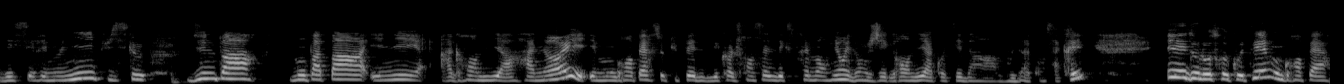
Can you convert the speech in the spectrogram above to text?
des cérémonies, puisque d'une part, mon papa est né, a grandi à Hanoï et mon grand-père s'occupait de l'école française d'Extrême-Orient et donc j'ai grandi à côté d'un Bouddha consacré. Et de l'autre côté, mon grand-père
